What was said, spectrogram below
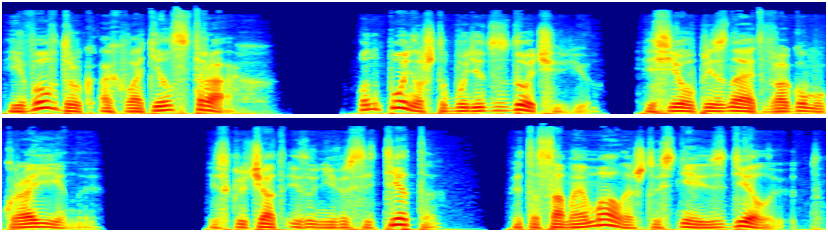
Его вдруг охватил страх. Он понял, что будет с дочерью, если его признают врагом Украины. Исключат из университета – это самое малое, что с нею сделают.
